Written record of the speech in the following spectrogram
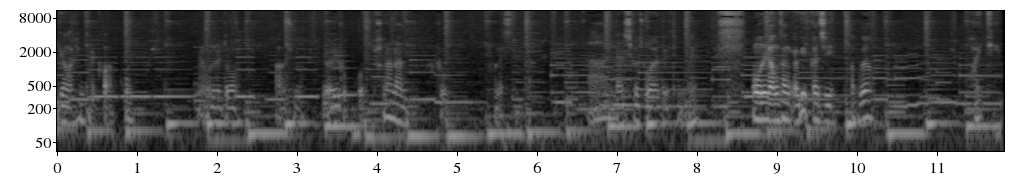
구경하시면 될 것 같고. 네, 오늘도 아주 여유롭고 편안한 하루 보냈습니다. 아 날씨가 좋아야 될 텐데 오늘 영상 여기까지 하고요. 화이팅.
